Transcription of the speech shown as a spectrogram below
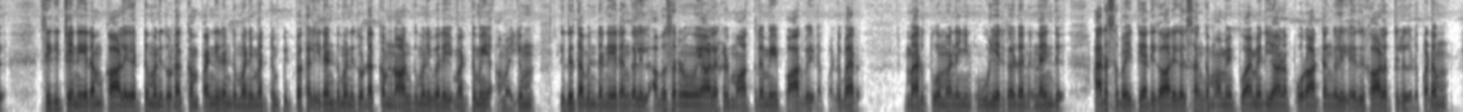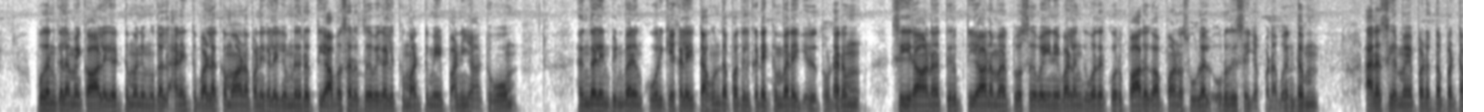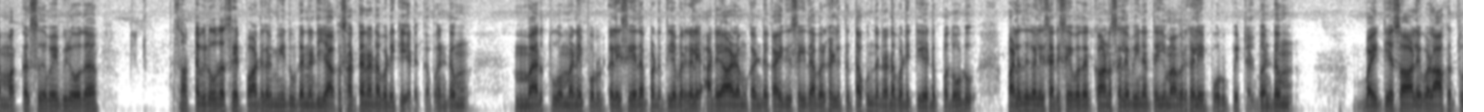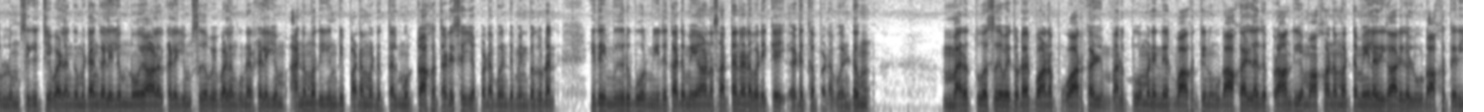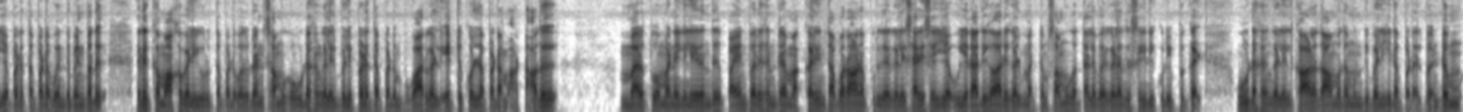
சிகிச்சை நேரம் காலை எட்டு மணி தொடக்கம் பன்னிரண்டு மணி மற்றும் பிற்பகல் இரண்டு மணி தொடக்கம் நான்கு மணி வரை மட்டுமே அமையும். இது தவிர்ந்த நேரங்களில் அவசர நோயாளர்கள் மாத்திரமே பார்வையிடப்படுவர். மருத்துவமனையின் ஊழியர்களுடன் இணைந்து அரசு வைத்திய அதிகாரிகள் சங்கம் அமைப்பு அமைதியான போராட்டங்களில் எதிர்காலத்தில் ஈடுபடும். புதன்கிழமை காலை எட்டு மணி முதல் அனைத்து வழக்கமான பணிகளையும் நிறுத்தி அவசர தேவைகளுக்கு மட்டுமே பணியாற்றுவோம். எங்களின் பின்வரும் கோரிக்கைகளை தகுந்த பதில் கிடைக்கும் வரை இது தொடரும். சீரான திருப்தியான மருத்துவ சேவையினை வழங்குவதற்கு ஒரு பாதுகாப்பான சூழல் உறுதி செய்யப்பட வேண்டும். அரசியல் மயப்படுத்தப்பட்ட மக்கள் சேவை விரோத சட்டவிரோத செயற்பாடுகள் மீது உடனடியாக சட்ட நடவடிக்கை எடுக்க வேண்டும். மருத்துவமனை பொருட்களை சேதப்படுத்தியவர்களை அடையாளம் கண்டு கைது செய்து அவர்களுக்கு தகுந்த நடவடிக்கை எடுப்பதோடு பழுதுகளை சரி செய்வதற்கான செலவீனத்தையும் அவர்களே பொறுப்பேற்றல் வேண்டும். வைத்தியசாலை வளாகத்துள்ளும் சிகிச்சை வழங்கும் இடங்களிலும் நோயாளர்களையும் சேவை வழங்குனர்களையும் அனுமதியின்றி படமெடுத்தல் முற்றாக தடை செய்யப்பட வேண்டும் என்பதுடன் இதை மீறுவோர் மீது கடுமையான சட்ட நடவடிக்கை எடுக்கப்பட வேண்டும். மருத்துவ சேவை தொடர்பான புகார்கள் மருத்துவமனை நிர்வாகத்தின் ஊடாக அல்லது பிராந்திய மாகாண மட்ட மேலதிகாரிகள் ஊடாக தெரியப்படுத்தப்பட வேண்டும் என்பது இறுக்கமாக வலியுறுத்தப்படுவதுடன் சமூக ஊடகங்களில் வெளிப்படுத்தப்படும் புகார்கள் ஏற்றுக்கொள்ளப்பட மாட்டாது. மருத்துவமனையில் இருந்து பயன்பெறுகின்ற மக்களின் தவறான புரிதல்களை சரி செய்ய உயர் அதிகாரிகள் மற்றும் சமூக தலைவர்களது செய்திக்குறிப்புகள் ஊடகங்களில் காலதாமதமின்றி வெளியிடப்பட வேண்டும்.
